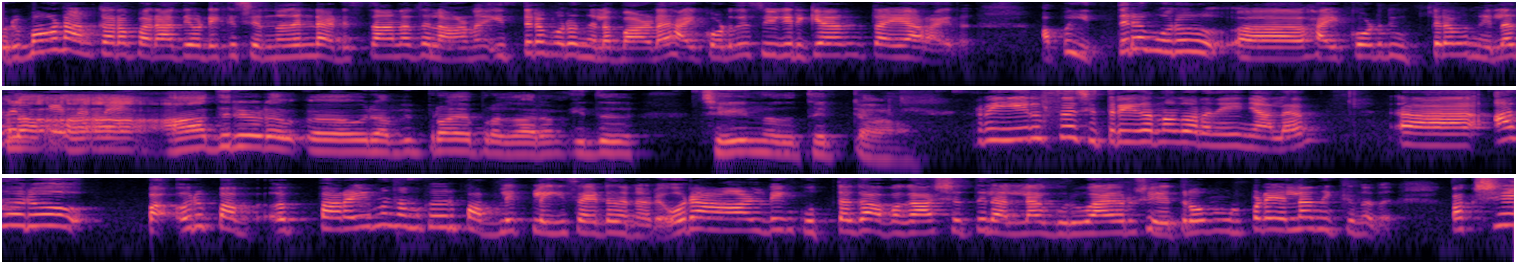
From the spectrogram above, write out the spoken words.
ഒരുപാട് ആൾക്കാരെ പരാതിയോടേക്ക് ചെന്നതിന്റെ അടിസ്ഥാനത്തിലാണ് ഇത്തരം ഒരു നിലപാട് ഹൈക്കോടതി സ്വീകരിക്കാൻ തയ്യാറായത്. അപ്പൊ ഇത്തരം ഒരു ഹൈക്കോടതി ഉത്തരവ് നിലനിൽക്കുന്നത് നിലനിൽക്കെ ആതിരയുടെ ഒരു അഭിപ്രായ പ്രകാരം ഇത് ചെയ്യുന്നത് തെറ്റാണോ? റീൽസ് ചിത്രീകരണം എന്ന് പറഞ്ഞു കഴിഞ്ഞാൽ അതൊരു ഒരു പറയുമ്പോൾ നമുക്ക് ഒരു പബ്ലിക് പ്ലേസ് ആയിട്ട് തന്നെ അറിയാം ഒരാളുടെയും കുത്തക അവകാശത്തിലല്ല ഗുരുവായൂർ ക്ഷേത്രവും ഉൾപ്പെടെ എല്ലാം നിൽക്കുന്നത്. പക്ഷേ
